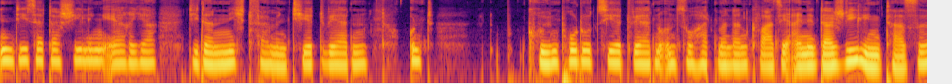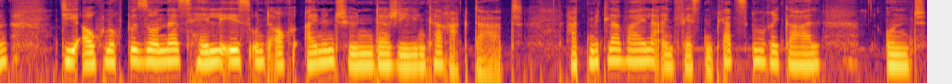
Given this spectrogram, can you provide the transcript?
in dieser Darjeeling-Area, die dann nicht fermentiert werden und grün produziert werden und so hat man dann quasi eine Darjeeling-Tasse, die auch noch besonders hell ist und auch einen schönen Darjeeling-Charakter hat. Hat mittlerweile einen festen Platz im Regal und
